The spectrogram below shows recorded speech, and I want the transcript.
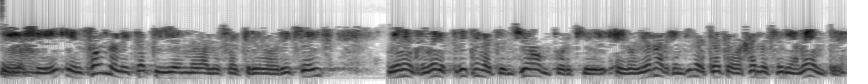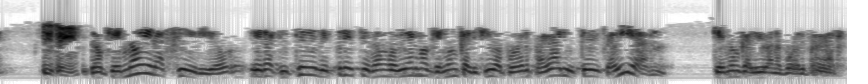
el fondo le está pidiendo a los acreedores es Miren, señores, presten atención porque el gobierno argentino está trabajando seriamente. Sí, sí. Lo que no era serio era que ustedes le presten a un gobierno que nunca les iba a poder pagar y ustedes sabían que nunca le iban a poder pagar.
